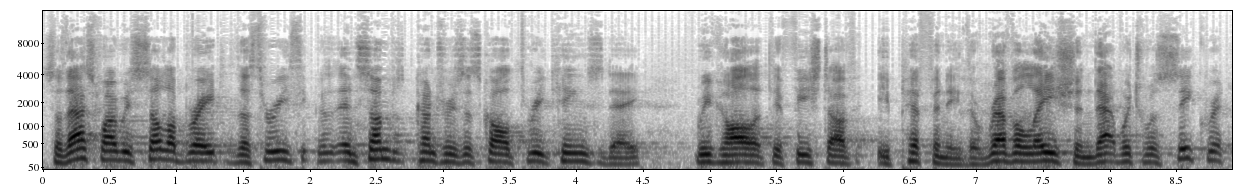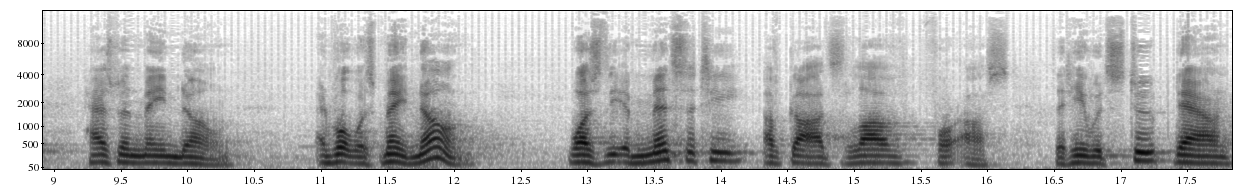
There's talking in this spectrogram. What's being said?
So that's why we celebrate the three, in some countries it's called Three Kings Day. We call it the Feast of Epiphany, the revelation, that which was secret has been made known. And what was made known was the immensity of God's love for us, that He would stoop down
